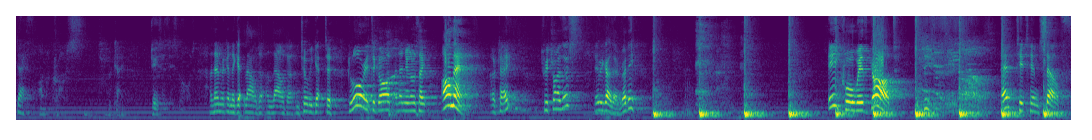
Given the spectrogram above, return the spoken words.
death on a cross. Okay, Jesus is Lord. And then we're going to get louder and louder until we get to glory to God, and then you're going to say, Amen. Okay? Should we try this? Here we go then. Ready? Equal with God. Lord. Emptied himself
